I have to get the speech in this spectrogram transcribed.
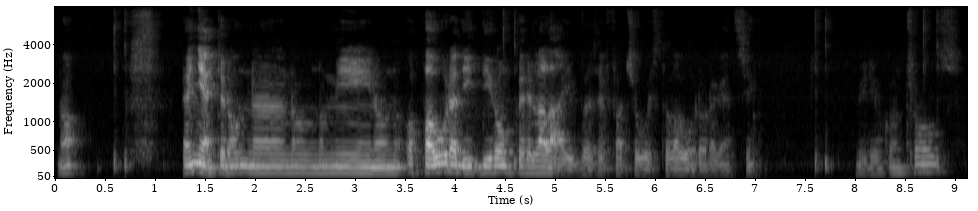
No. E niente, non, non, non mi, ho paura di, di rompere la live se faccio questo lavoro, ragazzi. Video controls.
